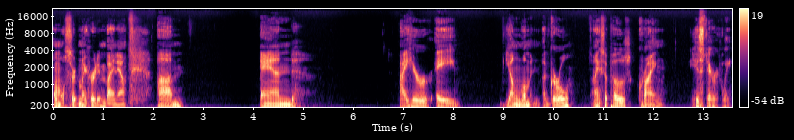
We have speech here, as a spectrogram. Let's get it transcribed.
almost certainly heard him by now. Um, and I hear a young woman, a girl, I suppose, crying hysterically.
